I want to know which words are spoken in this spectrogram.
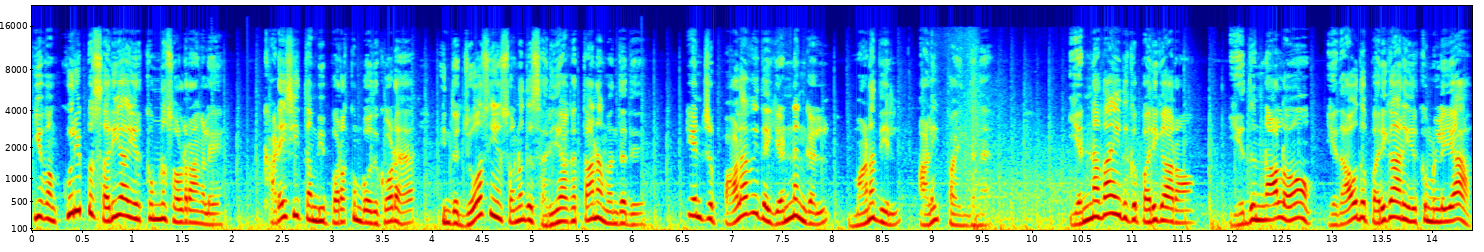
இவன் குறிப்பு சரியா இருக்கும்னு சொல்றாங்களே. கடைசி தம்பி பிறக்கும்போது கூட இந்த ஜோசியம் சொன்னது சரியாகத்தானே வந்தது என்று பலவித எண்ணங்கள் மனதில் அலைப்பாய்ந்தன. என்னதான் இதுக்கு பரிகாரம்? எதுனாலும் ஏதாவது பரிகாரம் இருக்கும் இல்லையா?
